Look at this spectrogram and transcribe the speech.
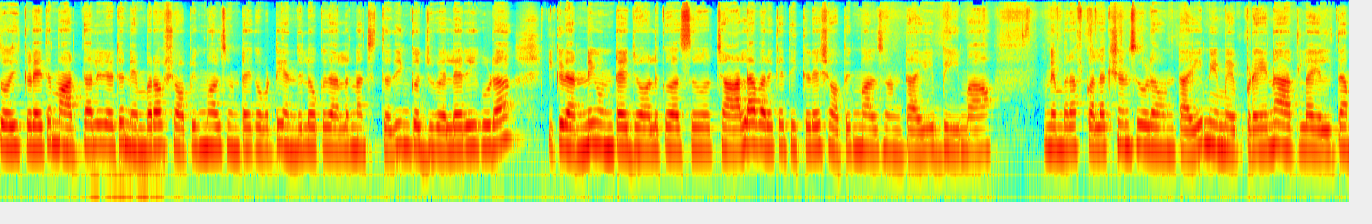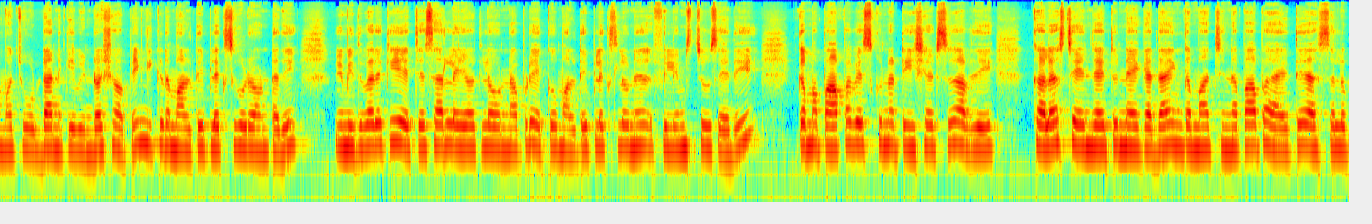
సో ఇక్కడైతే మార్తాలిలో అయితే నెంబర్ ఆఫ్ షాపింగ్ మాల్స్ ఉంటాయి కాబట్టి ఎందులో ఒక దానిలో నచ్చుతుంది. ఇంకా జ్యువెలరీ కూడా ఇక్కడ అన్ని అన్నీ ఉంటాయి జాలికాస్ చాలా వరకైతే ఇక్కడే షాపింగ్ మాల్స్ ఉంటాయి. భీమా నెంబర్ ఆఫ్ కలెక్షన్స్ కూడా ఉంటాయి. మేము ఎప్పుడైనా అట్లా వెళ్తామో చూడడానికి విండో షాపింగ్ ఇక్కడ మల్టీప్లెక్స్ కూడా ఉంటుంది. మేము ఇదివరకు హెచ్ఎస్ఆర్ లేఅవుట్లో ఉన్నప్పుడు ఎక్కువ మల్టీప్లెక్స్లోనే ఫిలిమ్స్ చూసేది. ఇంకా మా పాప వేసుకున్న టీ షర్ట్స్ అవి కలర్స్ చేంజ్ అవుతున్నాయి కదా. ఇంకా మా చిన్న పాప అయితే అసలు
